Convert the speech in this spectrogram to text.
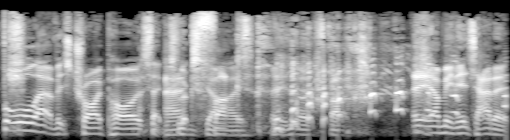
fall out of its tripod. That just and looks die. fucked. It looks fucked. I mean, it's had it.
